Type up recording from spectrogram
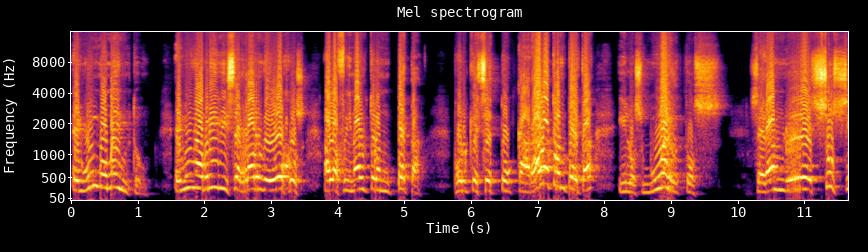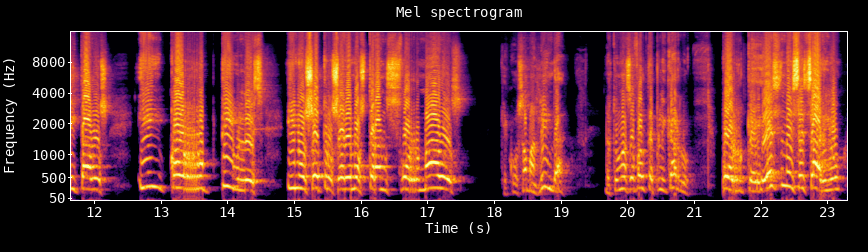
En un momento, en un abrir y cerrar de ojos a la final trompeta, porque se tocará la trompeta y los muertos serán resucitados incorruptibles y nosotros seremos transformados. Qué cosa más linda. Esto no hace falta explicarlo, porque es necesario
